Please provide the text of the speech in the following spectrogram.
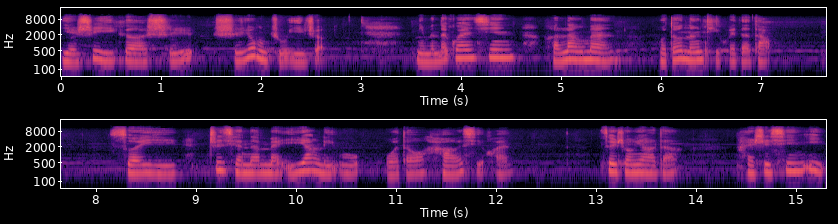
也是一个实实用主义者。你们的关心和浪漫，我都能体会得到。所以之前的每一样礼物，我都好喜欢。最重要的还是心意。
